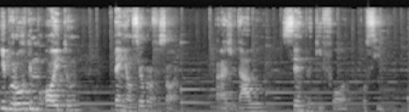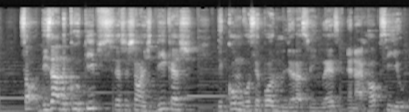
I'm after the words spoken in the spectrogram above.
E por último, oito, tenha o seu professor para ajudá-lo sempre que for possível. So, these are the cool tips, essas são as dicas de como você pode melhorar seu inglês and I hope see you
